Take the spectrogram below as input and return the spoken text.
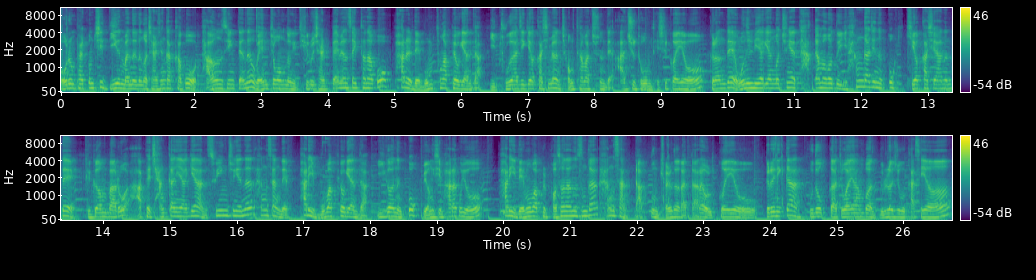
오른 팔꿈치 니은 만드는 거 잘 생각하고 다운스윙 때는 왼쪽 엉덩이 뒤로 잘 빼면서 힙턴하고 팔을 내 몸통 앞에 오게 한다. 이 두 가지 기억하시면 정타 맞추는데 아주 도움 되실 거예요. 그런데 오늘 이야기한 것 중에 다 까먹어도 이 한 가지는 꼭 기억하셔야 하는데 그건 바로 앞에 잠깐 이야기한 스윙 중에는 항상 내팔 이 몸 앞에 오게 한다. 이거는 꼭 명심하라고요. 팔이 내 몸 앞을 벗어나는 순간 항상 나쁜 결과가 따라올 거예요. 그러니까 구독과 좋아요 한번 눌러주고 가세요.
